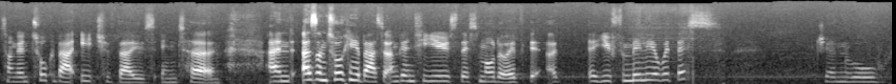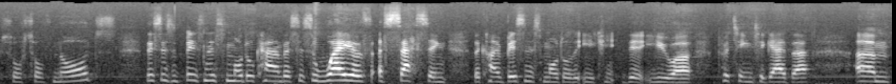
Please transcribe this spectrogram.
So I'm going to talk about each of those in turn. And as I'm talking about it, I'm going to use this model. Uh, are you familiar with this? General sort of nods. This is a business model canvas. It's a way of assessing the kind of business model that you, can, that you are putting together. Um,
